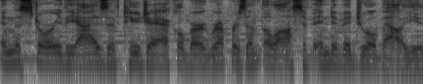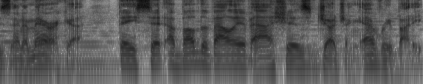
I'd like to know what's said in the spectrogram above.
In the story, the eyes of TJ Eckleburg represent the loss of individual values in America. They sit above the Valley of Ashes, judging everybody.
